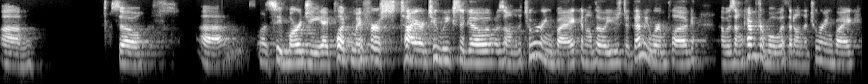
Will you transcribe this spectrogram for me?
Um, so uh, let's see, Margie, I plugged my first tire two weeks ago. It was on the touring bike. And although I used a gummy worm plug, I was uncomfortable with it on the touring bike,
